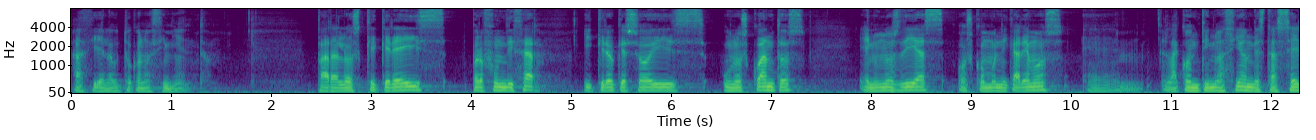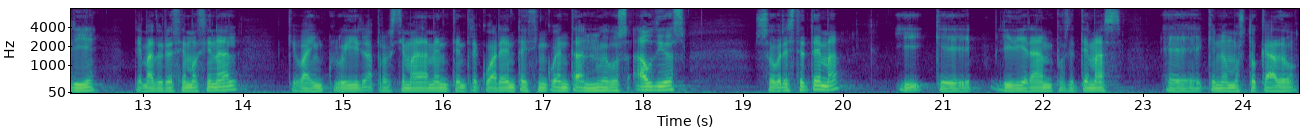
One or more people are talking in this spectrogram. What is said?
hacia el autoconocimiento. Para los que queréis profundizar, y creo que sois unos cuantos, en unos días os comunicaremos eh, la continuación de esta serie de madurez emocional que va a incluir aproximadamente entre 40 y 50 nuevos audios sobre este tema y que lidiarán pues, de temas eh, que no hemos tocado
